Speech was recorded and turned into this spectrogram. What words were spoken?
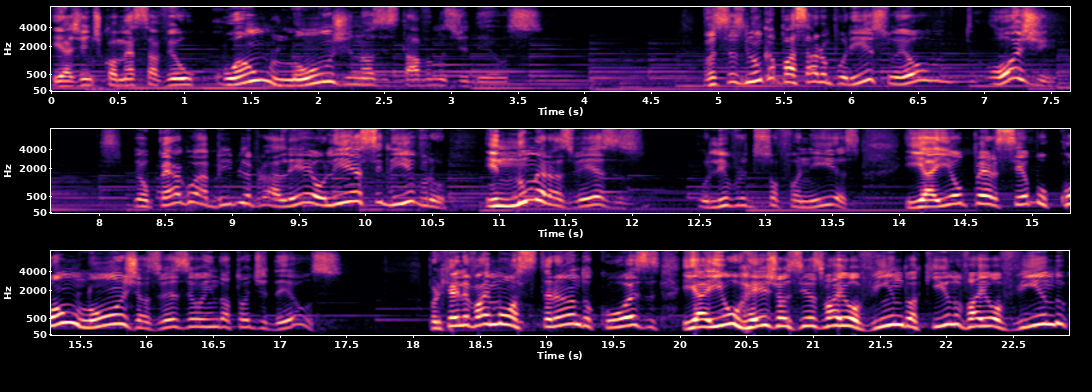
e a gente começa a ver o quão longe nós estávamos de Deus. Vocês nunca passaram por isso? Eu, hoje, eu pego a Bíblia para ler, eu li esse livro inúmeras vezes, o livro de Sofonias, e aí eu percebo quão longe às vezes eu ainda estou de Deus. Porque ele vai mostrando coisas, e aí o rei Josias vai ouvindo aquilo, vai ouvindo,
